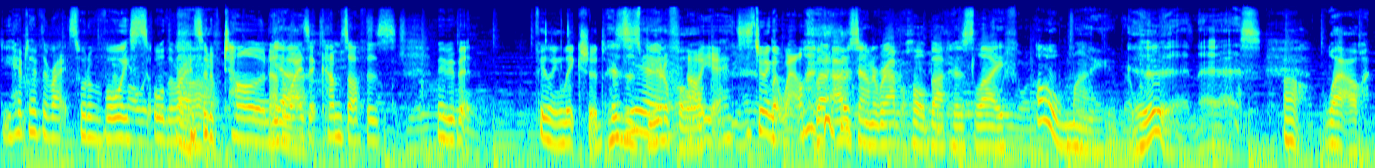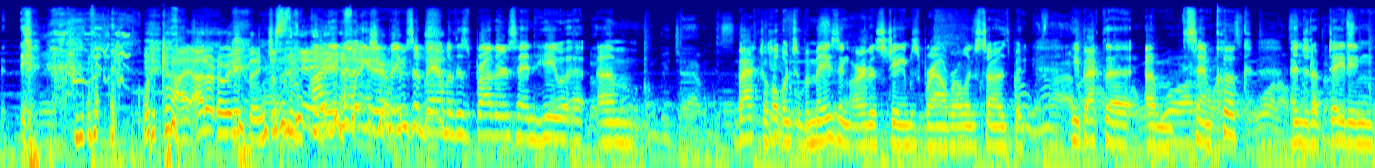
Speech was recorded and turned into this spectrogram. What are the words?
you have to have the right sort of voice or the right sort of tone. Otherwise, it comes off as maybe a bit. Feeling lectured. His is yeah. beautiful. Oh, yeah, he's doing it well. but I was down a rabbit hole about his life. Oh my goodness. Oh, Wow. what a guy! I don't know anything. Just I didn't know either. He was in band with his brothers, and he uh, um, backed a whole bunch of amazing artists, James Brown, Rolling Stones, but he backed the um, Sam Cooke, ended up dating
